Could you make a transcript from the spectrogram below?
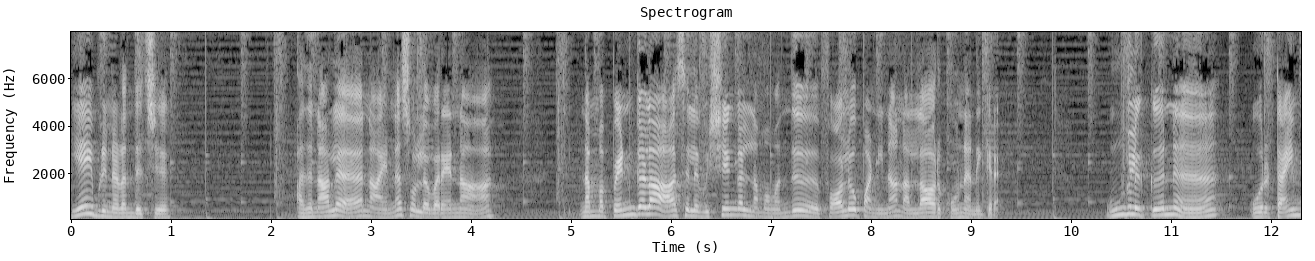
ஏன் இப்படி நடந்துச்சு? அதனால் நான் என்ன சொல்ல வரேன்னா நம்ம பெண்களாக சில விஷயங்கள் நம்ம வந்து ஃபாலோ பண்ணினா நல்லா இருக்கும்னு நினைக்கிறேன். உங்களுக்குன்னு ஒரு டைம்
